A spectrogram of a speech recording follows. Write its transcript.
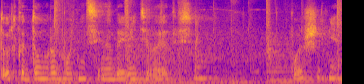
Только домработница иногда видела это все. Больше нет.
